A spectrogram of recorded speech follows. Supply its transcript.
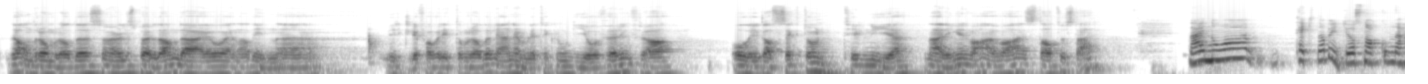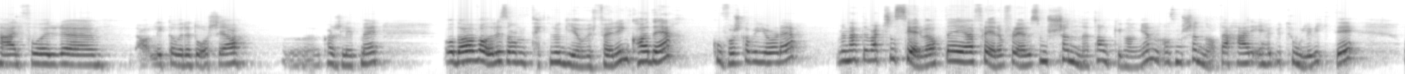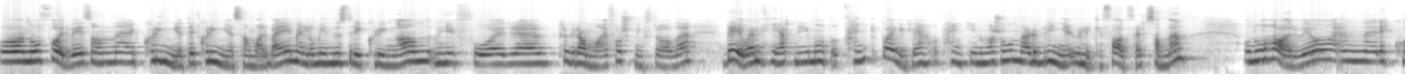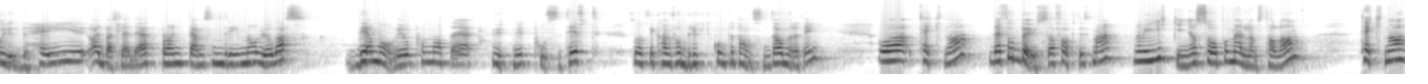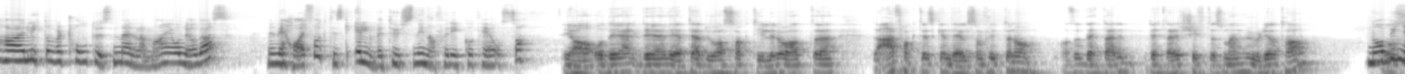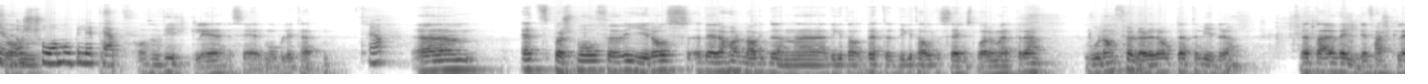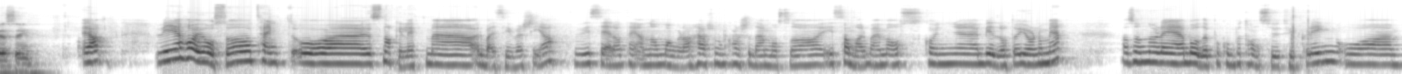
det andre området som jeg vil spørre deg om, det er jo en av dine virkelig favorittområder. Det er nemlig teknologioverføring fra olje- og gassektoren til nye næringer. Hva er, hva er status der? Nei, nå, Tekna begynte jo å snakke om det her for ja, litt over et år siden, kanskje litt mer. Og da var det sånn teknologioverføring, hva er det? Hvorfor skal vi gjøre det? Men etter hvert så ser vi at det er flere og flere som skjønner tankegangen, og som skjønner at det her er utrolig viktig. Og nå får vi sånn klynge-til-klynge-samarbeid mellom industriklyngene. Vi får programmer i Forskningsrådet. Det er jo en helt ny måte å tenke på, egentlig. Å tenke innovasjon, der du bringer ulike fagfelt sammen. Og nå har vi jo en rekordhøy arbeidsledighet blant dem som driver med olje og gass. Det må vi jo på en måte utnytte positivt, sånn at vi kan få brukt kompetansen til andre ting. Og Tekna, det forbausa faktisk meg når vi gikk inn og så på medlemstallene. Tekna har litt over 12 000 medlemmer i olje og gass, men vi har faktisk 11 000 innenfor IKT også. Ja, og det, det vet jeg du har sagt tidligere, og at uh, det er faktisk en del som flytter nå. Altså, dette, er, dette er et skifte som er mulig å ta. Nå begynner som, vi å se mobilitet. Og som virkelig ser mobiliteten. Ja. Um, et spørsmål før vi gir oss. Dere har lagd digital, dette digitaliseringsbarometeret. Hvordan følger dere opp dette videre? Dette er jo veldig fersk lesing. Ja. Vi har jo også tenkt å eh, snakke litt med arbeidsgiversida. Vi ser at det er noen mangler her som kanskje de også i samarbeid med oss kan eh, bidra til å gjøre noe med. Altså når det er både på kompetanseutvikling og,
